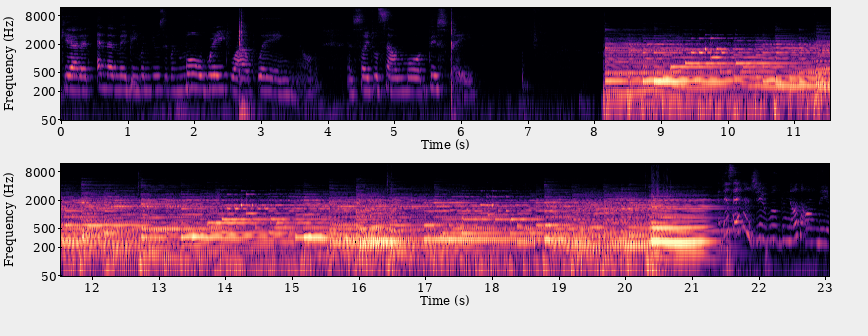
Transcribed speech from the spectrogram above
get it and then maybe even use even more weight while playing, you know, and so it will sound more this way. And this energy will be not only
